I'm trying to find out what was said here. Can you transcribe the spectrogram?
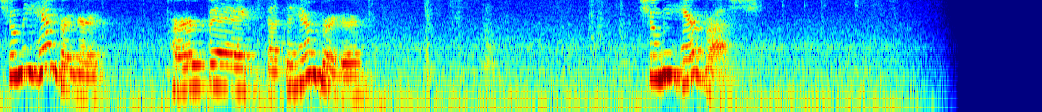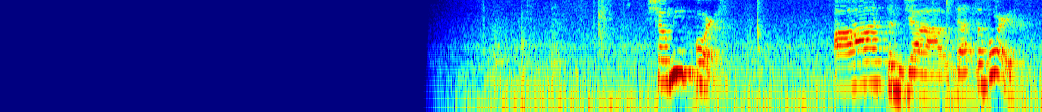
Show me hamburger. Perfect. That's a hamburger. Show me hairbrush. Show me horse. Awesome job. That's a horse.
